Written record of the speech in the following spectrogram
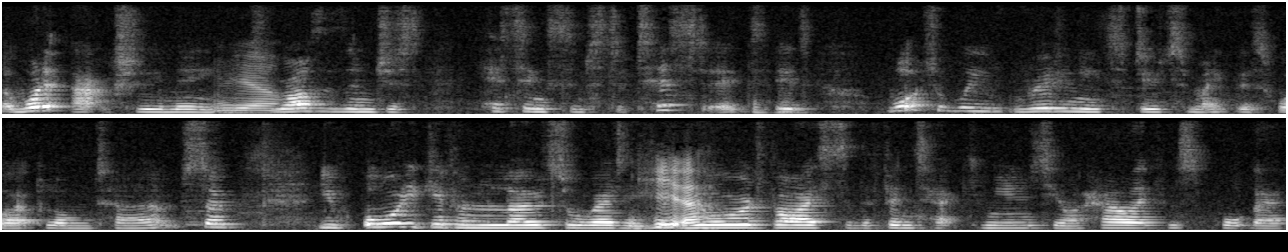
and what it actually means, Mm-hmm. Yeah. rather than just hitting some statistics. Mm-hmm. It's what do we really need to do to make this work long term? So, you've already given loads already. Yeah. Your advice to the fintech community on how they can support their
